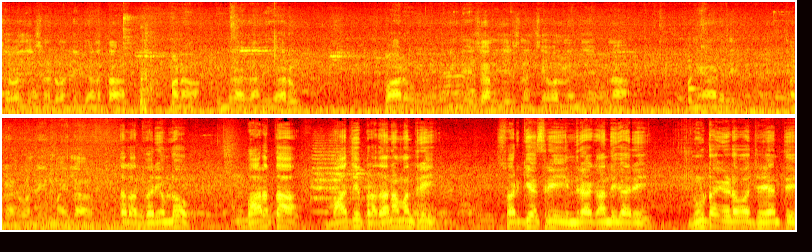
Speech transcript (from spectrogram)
సేవలు చేసినటువంటి ఘనత మన ఇందిరాగాంధీ గారు. వారు ఈ దేశానికి చేసిన సేవలను ఎంత చెప్పినా కొనియాడది. మరి అటువంటి మహిళా ఆధ్వర్యంలో భారత మాజీ ప్రధానమంత్రి స్వర్గీయ శ్రీ ఇందిరాగాంధీ గారి నూట ఏడవ జయంతి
